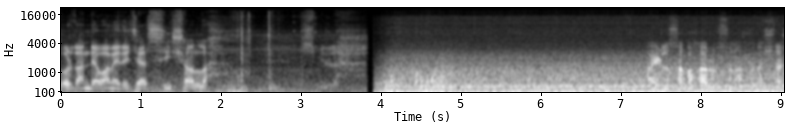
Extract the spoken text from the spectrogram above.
Buradan devam edeceğiz inşallah. Hayırlı sabahlar olsun arkadaşlar.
